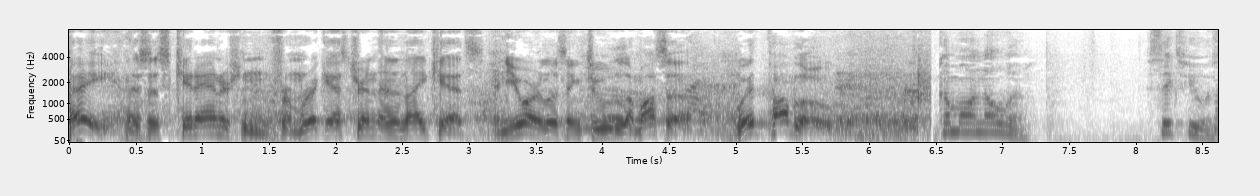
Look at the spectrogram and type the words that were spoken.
Hey, this is Kid Anderson from Rick Estrin and the Nightcats, and you are listening to La Masa with Pablo. Come on over. Six viewers.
